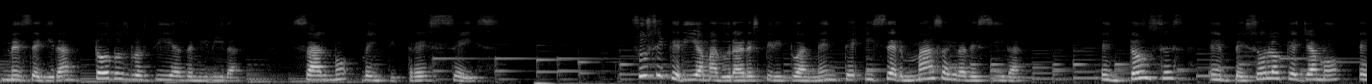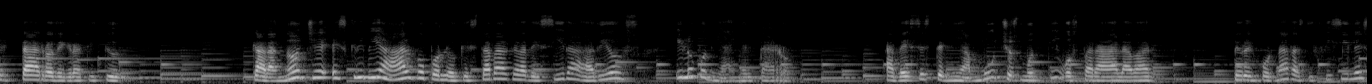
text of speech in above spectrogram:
me seguirán todos los días de mi vida. Salmo 23, 6. Susy quería madurar espiritualmente y ser más agradecida. Entonces empezó lo que llamó el tarro de gratitud. Cada noche escribía algo por lo que estaba agradecida a Dios y lo ponía en el tarro. A veces tenía muchos motivos para alabar, pero en jornadas difíciles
